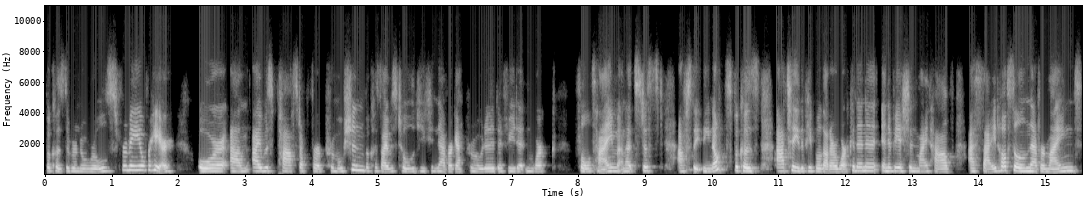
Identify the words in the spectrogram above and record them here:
because there were no roles for me over here or um, I was passed up for a promotion because I was told you could never get promoted if you didn't work full time and it's just absolutely nuts because actually the people that are working in innovation might have a side hustle never mind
